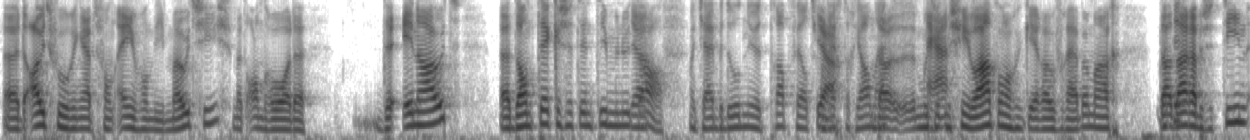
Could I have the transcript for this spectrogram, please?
eh, de uitvoering hebt van een van die moties, met andere woorden, de inhoud, eh, dan tikken ze het in 10 minuten Ja. af. Want jij bedoelt nu het trapveld van Ja, 80 Jan. Daar moeten we Ja. het misschien later nog een keer over hebben. Maar Da dit- Daar hebben ze 10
